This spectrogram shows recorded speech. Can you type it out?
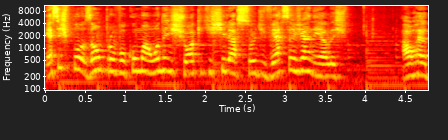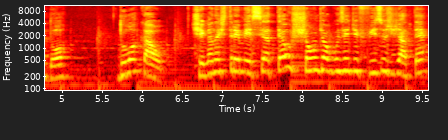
Essa explosão provocou uma onda de choque que estilhaçou diversas janelas ao redor do local, chegando a estremecer até o chão de alguns edifícios de até,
